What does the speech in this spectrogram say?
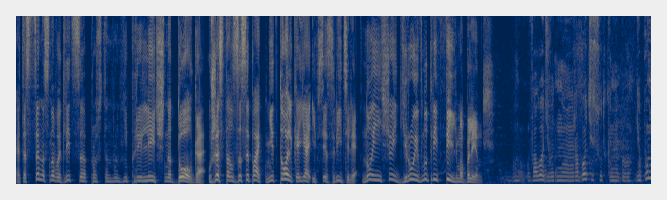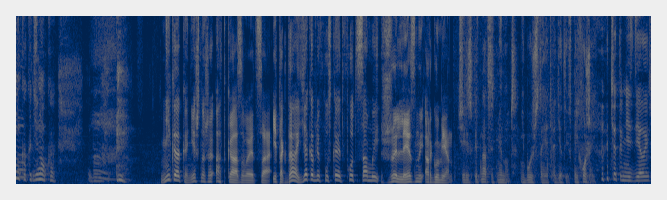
Эта сцена снова длится просто, ну, неприлично долго. Уже стал засыпать не только я и все зрители, но и еще и герои внутри фильма, блин. Володя вот на работе сутками был. Я помню, как одиноко было. Ника, конечно же, отказывается. И тогда Яковлев пускает в ход самый железный аргумент. Через 15 минут не будешь стоять одетый в прихожей. Что ты мне сделаешь?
